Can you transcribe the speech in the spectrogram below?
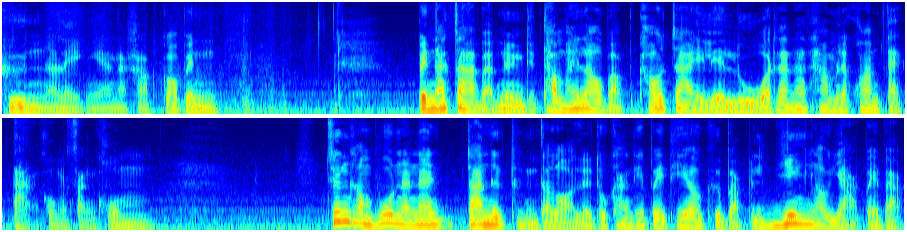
ขึ้นอะไรอย่างเงี้ยนะครับ ก็เป็น เป็นนักจ่าแบบหนึ่งที่ทำให้เราแบบเข้าใจเรียนรู้วัฒนธรรมและความแตกต่างของสังคม ซึ่งคำพูดนั้นน่ะต้านึกถึงตลอดเลยทุกครั้งที่ไปเที่ยวคือแบบยิ่งเราอยากไปแบบ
